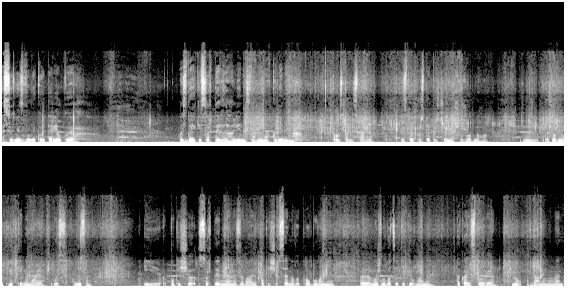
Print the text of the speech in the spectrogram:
Сьогодні з великою тарілкою. Ось деякі сорти взагалі не ставлю на вкорінення. Просто не ставлю. І з тої простої причини, що жодного, жодної квітки немає ось вуса. І поки що сорти не називаю, поки що все на випробуванні. Е, Можливо, це тільки в мене така історія. Ну, в даний момент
